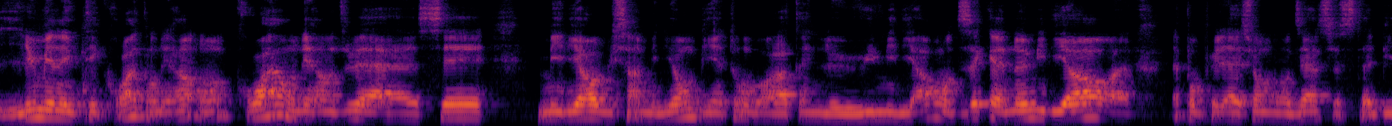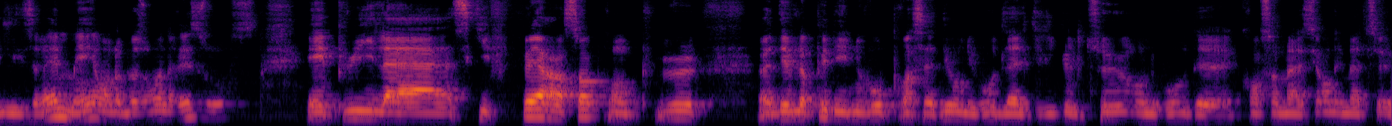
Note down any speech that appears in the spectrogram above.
l'humanité croît, on, est, on croit, on est rendu à 7 milliards 800 millions, bientôt on va atteindre le 8 milliards. On disait qu'à 1 milliard, euh, la population mondiale se stabiliserait, mais on a besoin de ressources. Et puis, la, ce qui fait en sorte qu'on peut euh, développer des nouveaux procédés au niveau de l'agriculture, au niveau de consommation des matières,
